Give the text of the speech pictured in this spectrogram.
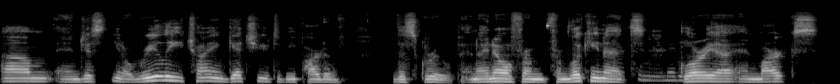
um, and just you know really try and get you to be part of this group. And i know from from looking at gloria and mark's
